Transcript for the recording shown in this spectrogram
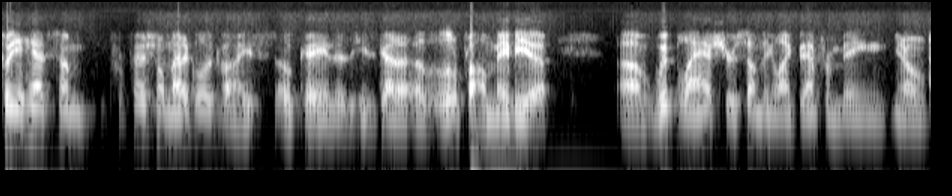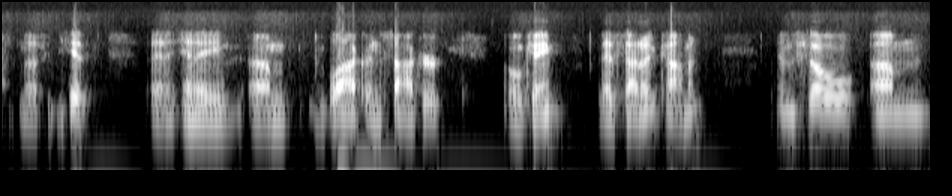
so you had some professional medical advice. Okay, that he's got a, a little problem, maybe a um, whiplash or something like that from being, you know, uh, hit uh, in a um, block in soccer. Okay, that's not uncommon. And so, um,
